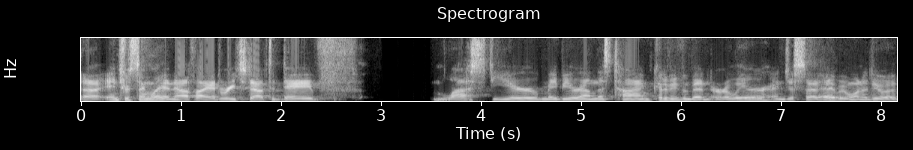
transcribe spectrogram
Uh, interestingly enough, I had reached out to Dave last year, maybe around this time, could have even been earlier, and just said, "Hey, we want to do a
